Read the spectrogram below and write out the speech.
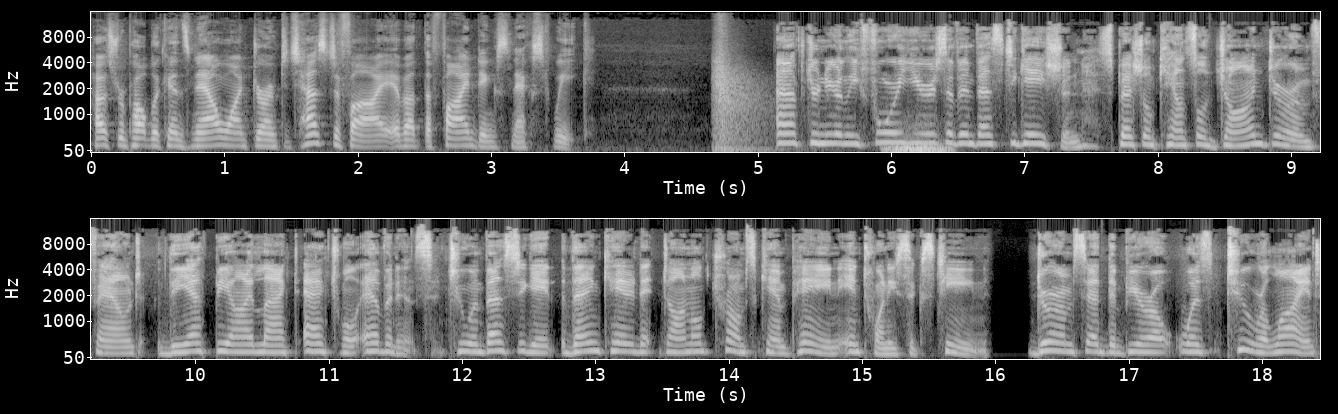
House Republicans now want Durham to testify about the findings next week. After nearly four years of investigation, special counsel John Durham found the FBI lacked actual evidence to investigate then candidate Donald Trump's campaign in 2016. Durham said the Bureau was too reliant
